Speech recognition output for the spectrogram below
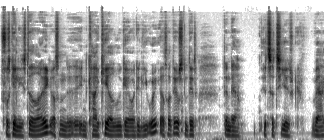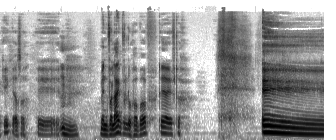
forskellige steder, ikke? og sådan øh, en karikeret udgave af det liv. Ikke? Altså, det er jo sådan lidt den der et satirisk værk. Ikke? Altså, øh, mm. Men hvor langt vil du hoppe op derefter? Øh,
